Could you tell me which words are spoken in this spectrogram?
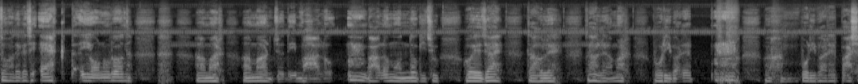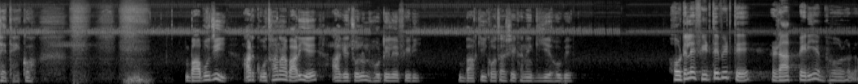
তোমাদের কাছে একটাই অনুরোধ। আমার আমার যদি ভালো ভালো মন্দ কিছু হয়ে যায় তাহলে তাহলে আমার পরিবারের পরিবারের পাশে থেকো। বাবুজি আর কোথা না বাড়িয়ে আগে চলুন হোটেলে ফিরি। বাকি কথা সেখানে গিয়ে হবে। হোটেলে ফিরতে ফিরতে রাত পেরিয়ে ভোর হলো।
